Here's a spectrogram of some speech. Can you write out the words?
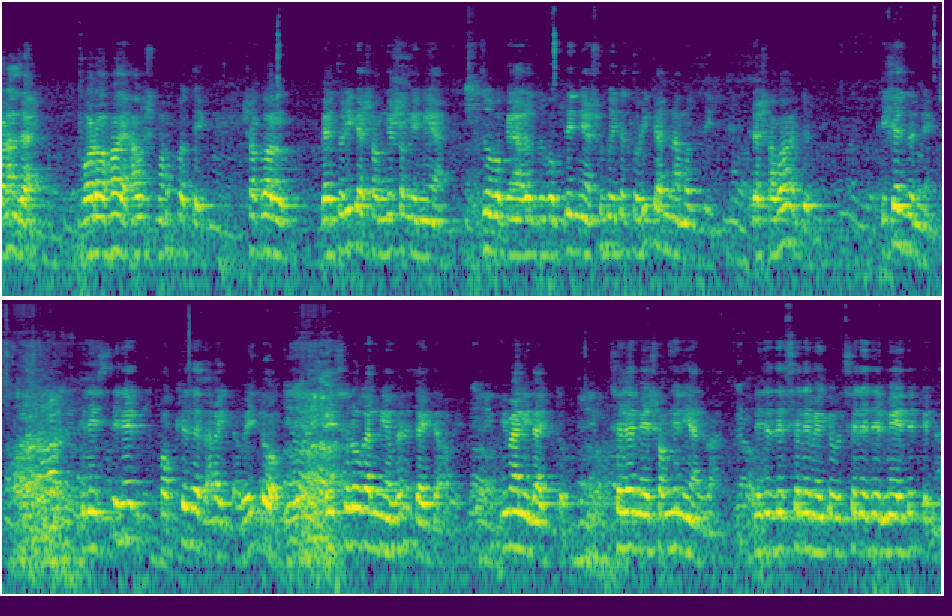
করা যায়। বড় হয় হাউস মহব্বতে। সকল বেতরিকার সঙ্গে সঙ্গে নিয়ে, যুবকের আরও যুবকদের নিয়ে, শুধু এটা তরিকার নাম এটা সবার জন্য। কিসের জন্য? ফিলিস্তিনের পক্ষে যে দাঁড়াইতে হবে, এই তো? এই স্লোগান নিয়ে যাইতে হবে। ইমানি দায়িত্ব। ছেলে মেয়ে সঙ্গে নিয়ে আসবা। নিজেদের ছেলে মেয়েকে, ছেলেদের মেয়েদেরকে না।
